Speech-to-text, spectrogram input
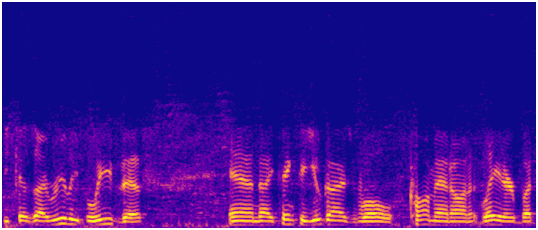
because I really believe this, and I think that you guys will comment on it later. But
